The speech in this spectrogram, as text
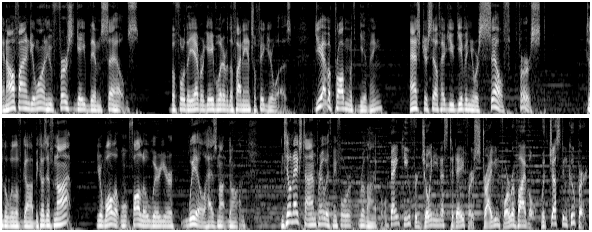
and I'll find you one who first gave themselves before they ever gave whatever the financial figure was. Do you have a problem with giving? Ask yourself have you given yourself first to the will of God? Because if not, your wallet won't follow where your will has not gone. Until next time, pray with me for revival. Thank you for joining us today for Striving for Revival with Justin Cooper,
